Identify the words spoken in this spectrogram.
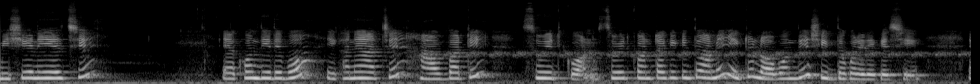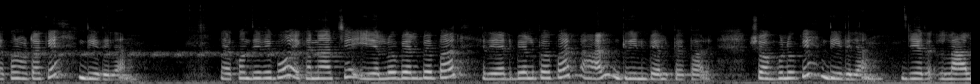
মিশিয়ে নিয়েছি। এখন দিয়ে দেবো। এখানে আছে হাফ বাটি সুইট কর্ন সুইট কর্নটাকে কিন্তু আমি একটু লবণ দিয়ে সিদ্ধ করে রেখেছি। এখন ওটাকে দিয়ে দিলাম। এখন দিয়ে দেবো, এখানে আছে yellow bell pepper red bell pepper আর গ্রিন বেল পেপার সবগুলোকে দিয়ে দিলাম। যে লাল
